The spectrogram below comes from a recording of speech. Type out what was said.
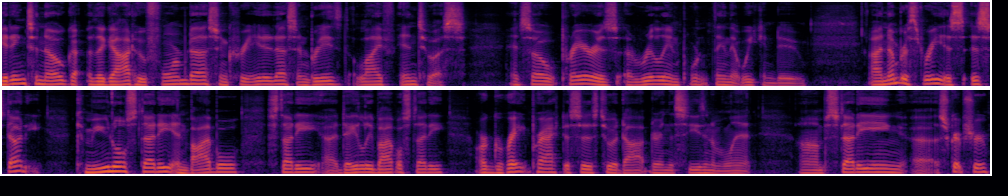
getting to know the God who formed us and created us and breathed life into us. And so prayer is a really important thing that we can do. Uh, number three is, is study. Communal study and Bible study, uh, daily Bible study, are great practices to adopt during the season of Lent. Um, studying uh, Scripture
